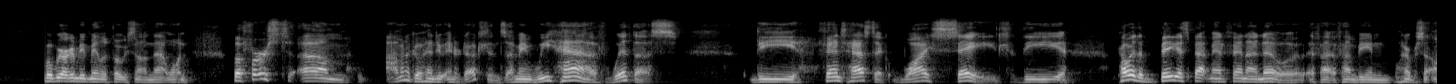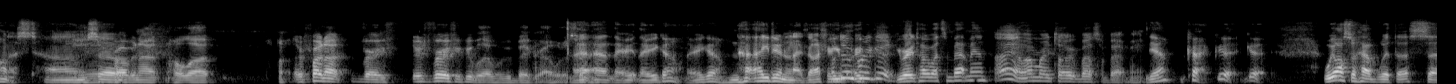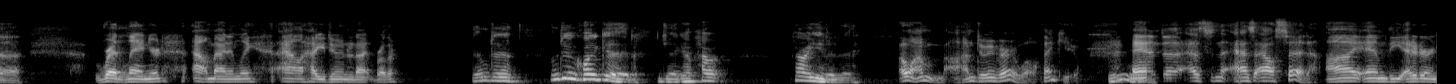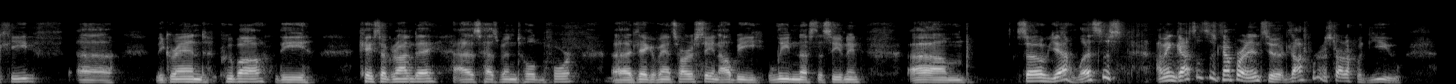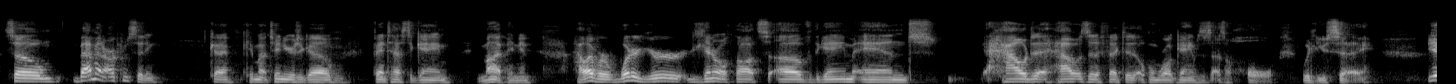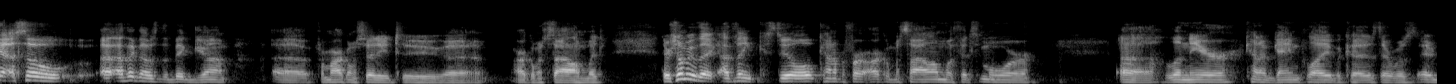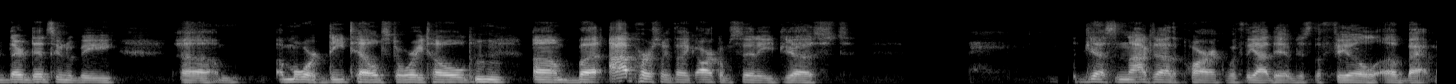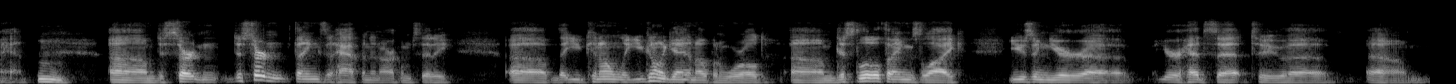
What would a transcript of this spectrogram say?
but we are gonna be mainly focusing on that one. But first, um, I'm gonna go ahead and do introductions. I mean, we have with us the fantastic Y Sage, the probably the biggest Batman fan I know, if, I, if I'm being 100 percent honest. Um, Yeah, so probably not a whole lot. There's probably not very. There's very few people that would be bigger. I would uh, assume. uh, there, there you go, there you go. How you doing tonight, Josh? Are I'm you, doing are- pretty good. You ready to talk about some Batman? I am. I'm ready to talk about some Batman. Yeah. Okay. Good. Good. We also have with us uh, Red Lanyard, Al Mattingly. Al, how you doing tonight, brother? I'm doing I'm doing quite good, Jacob. How how are you today? Oh, I'm I'm doing very well, thank you. Ooh. And uh, as as Al said, I am the editor in chief, uh, the Grand Poobah, the Queso Grande, as has been told before, uh, Jacob Vance Hardesty, and I'll be leading us this evening. Um, so yeah, let's just, I mean, guys, let's just jump right into it. Josh, we're going to start off with you. So, Batman Arkham City, okay, came out ten years ago. Mhm. Fantastic game, in my opinion. However, what are your general thoughts of the game and how did, how has it affected open world games as, as a whole? Would you say? Yeah. So I think that was the big jump uh, from Arkham City to uh, Arkham Asylum. Which there's some people that I think still kind of prefer Arkham Asylum with its more uh, linear kind of gameplay because there was there, there did seem to be um, a more detailed story told. Mm-hmm. Um, but I personally think Arkham City just just knocked it out of the park with the idea of just the feel of Batman. Mm-hmm. Um, just certain just certain things that happen in Arkham City uh, that you can only you can only get in an open world. Um, just little things like using your uh, your headset to uh, um,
